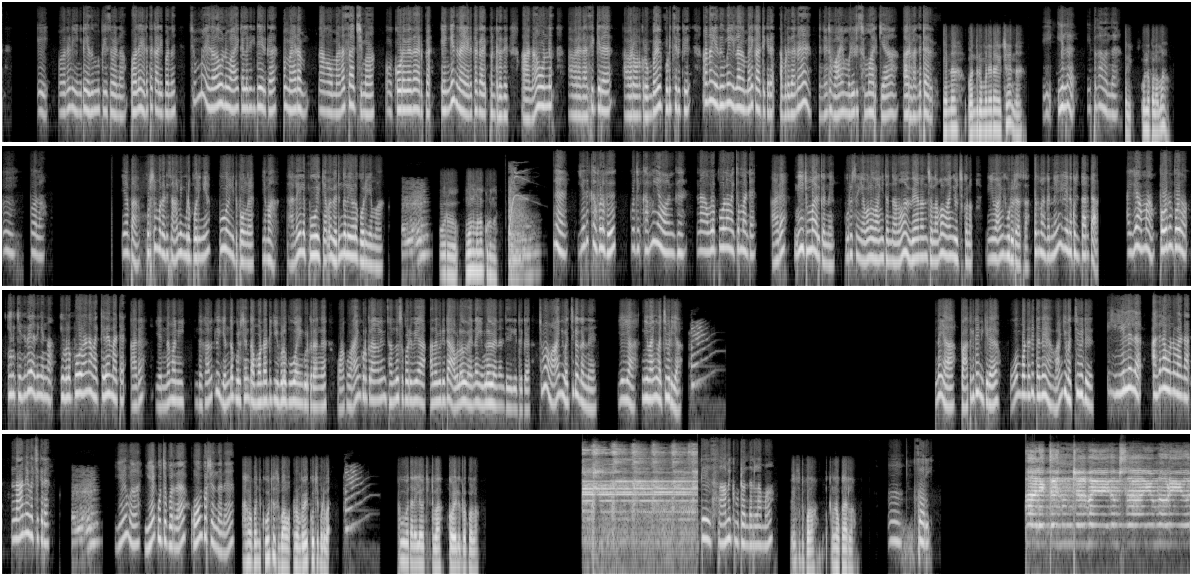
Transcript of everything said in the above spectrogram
ஏய் முதல்ல நீ என்கிட்ட எதுவுமே பேச வேண்டாம். முதல்ல இடத்த காலி பண்ணு. சும்மா ஏதாவது ஒன்று வாய் கிளறிக்கிட்டே இருக்க. மேடம் நான் உன் மனசாட்சிமா உங்க கூடவே தான் இருப்பேன். எங்கேருந்து நான் இடத்த காலி பண்றது? ஆனா ஒண்ணு அவரை ரசிக்கிற அவரை உனக்கு ரொம்பவே பிடிச்சிருக்கு. ஆனா எதுவுமே இல்லாத மாதிரி காட்டிக்கிற. அப்படிதானே? என்னட்டு வாய மூடிட்டு சும்மா இருக்கியா? அவர் வந்துட்டாரு. என்ன? வந்து ரொம்ப நேரம் ஆயிடுச்சா என்ன? இல்ல இப்பதான் வந்தேன். சரி உள்ள போலாமா? ம் போலாம். ஏன்பா புருஷன் முன்னாடி சாமி கும்பிட போறீங்க? பூ வாங்கிட்டு போங்க. ஏமா தலையில பூ வைக்காம வெறுந்தலையோட போறீங்கம்மா. ஒரு மூணு மலம் கொடுங்க. எதுக்கு அவ்வளவு? கொஞ்சம் கம்மியா வாங்க. நான் அவ்வளவு பூலாம் வைக்க மாட்டேன். அட நீ சும்மா இருக்கண்ணே. புருஷன் எவ்வளவு வாங்கி தந்தாலும் வேணாம்னு சொல்லாம வாங்கி வச்சுக்கணும். நீ வாங்கி கொடு ராசா. போதுமா கண்ணே? இல்ல எனக்கு கொஞ்சம் தரட்டா? ஐயா அம்மா. போதும் போதும். எனக்கு இதுவே அதிகம் தான் இவ்வளவு பூலாம் நான் வைக்கவே மாட்டேன். என்னம்மா நீ? இந்த காலத்துல எந்த புருஷன் தன் பொண்டாட்டிக்கு இவ்வளவு பூ வாங்கி கொடுக்குறாங்க? உனக்கு வாங்கி கொடுக்குறாங்களேன்னு சந்தோஷப்படுவியா? அதை விட்டுட்டு அவ்வளவு வேணாம் இவ்வளவு வேணாம்னு சொல்லிக்கிட்டு இருக்க. சும்மா வாங்கி வச்சுக்க கண்ணு. ஏய்யா நீ வாங்கி வச்சு விடியா? என்னய்யா பாத்துக்கிட்டே நிக்கிற? ஓம் பொண்டாட்டி தானே வாங்கி வச்சு விடு இல்ல இல்ல அதெல்லாம் ஒண்ணு வேண்டாம். நானே வச்சுக்கிறேன். ஏமா ஏன் கூச்சப்படுற? ஓம் புருஷன் தானே? அவ கொஞ்சம் கூச்ச சுபாவம் ரொம்பவே கூச்சப்படுவா. பூவை தலையில வச்சுட்டு வா கோயிலுக்குள்ள போலாம். சாமி கும்பிட்டு வந்துடலாமா பேசிட்டு போலாம் இன்னும் உட்காரலாம். ம் சரி. அலை மேகம் சாயும் நொடியோ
